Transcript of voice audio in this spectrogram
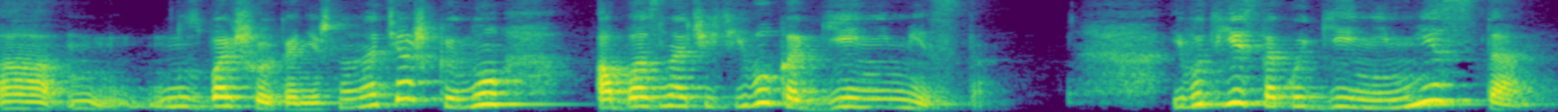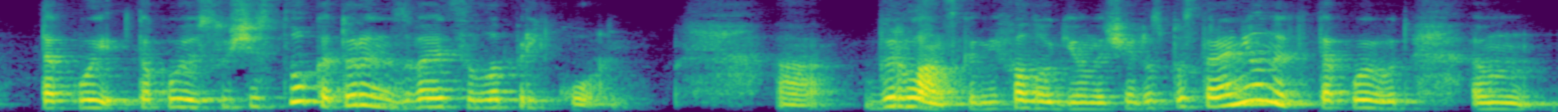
э, ну, с большой, конечно, натяжкой, но обозначить его как гений места. И вот есть такой гений места, такой, такое существо, которое называется лаприкорн. А, в ирландской мифологии он очень распространен, это такой вот эм,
